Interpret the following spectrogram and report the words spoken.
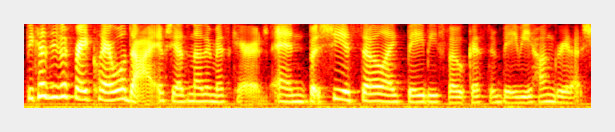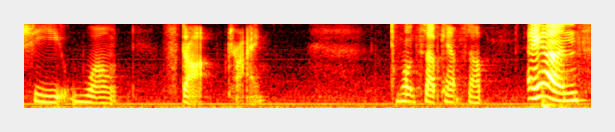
because he's afraid Claire will die if she has another miscarriage. And but she is so like baby focused and baby hungry that she won't stop trying. won't stop can't stop and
